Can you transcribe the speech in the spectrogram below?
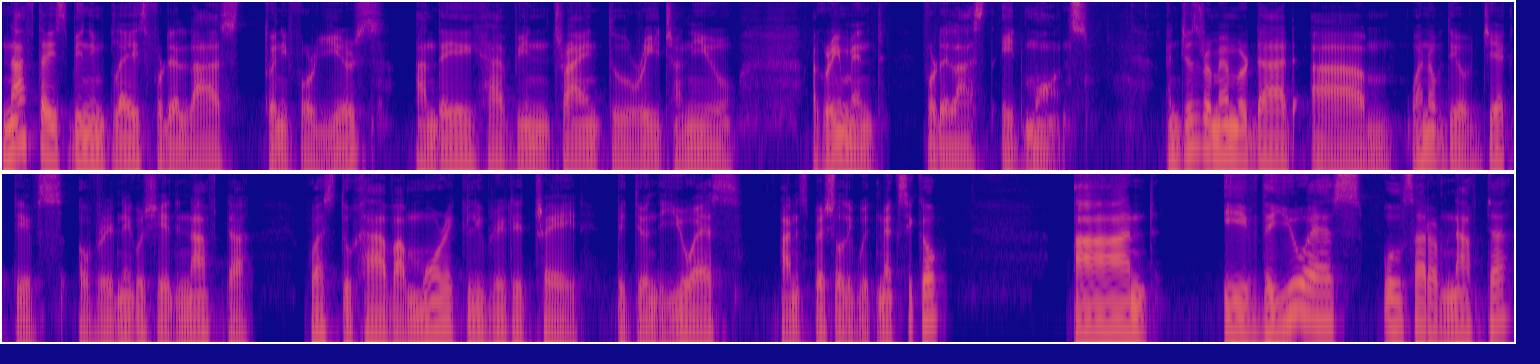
NAFTA has been in place for the last 24 years, and they have been trying to reach a new agreement for the last eight months. And just remember that um, one of the objectives of renegotiating NAFTA was to have a more equilibrated trade between the US and especially with Mexico. And if the US pulls out of NAFTA,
